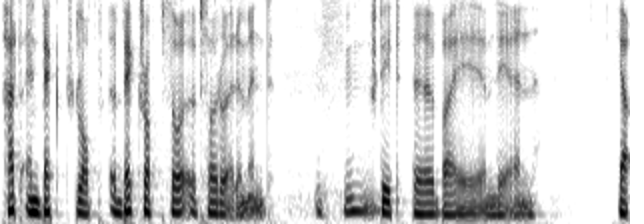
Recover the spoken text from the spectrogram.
hat ein Backdrop, äh, Backdrop-Pseudo-Element. Mhm. Steht äh, bei MDN. Ja,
